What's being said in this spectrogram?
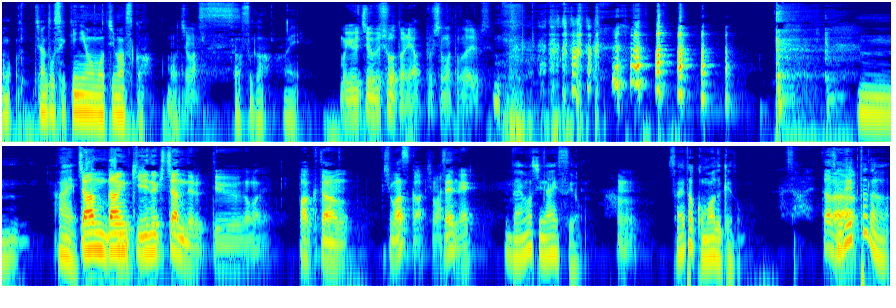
おちゃんと責任を持ちますか？持ちますさ。すが。はい。もう YouTube ショートにアップしてもらっても大丈夫ですよ。うーん。はい。ジャンダン切り抜きチャンネルっていうのがね、爆誕しますか？しませんね。誰もしないっすよ。うん。されたら困るけど。ただ、されたら、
